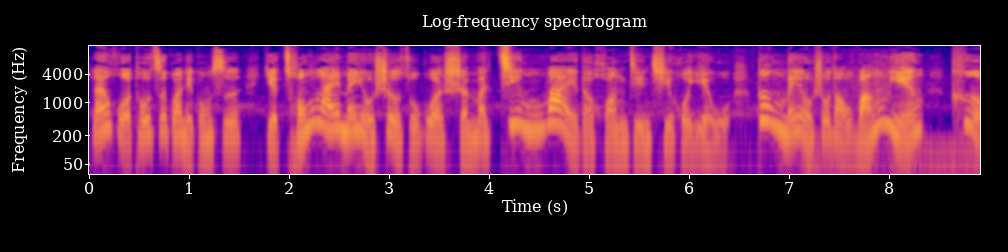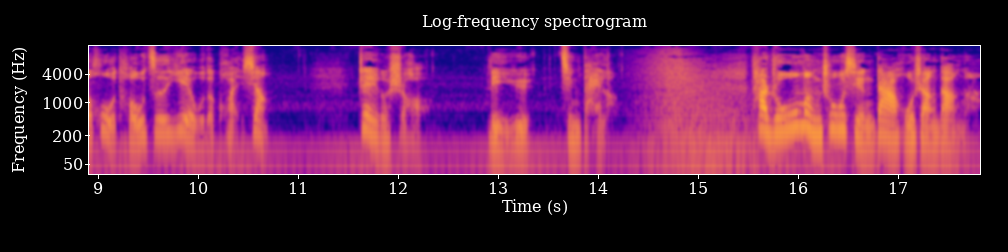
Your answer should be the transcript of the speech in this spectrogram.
蓝火投资管理公司也从来没有涉足过什么境外的黄金期货业务，更没有收到王明客户投资业务的款项。这个时候，李玉惊呆了，他如梦初醒，大呼上当啊！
